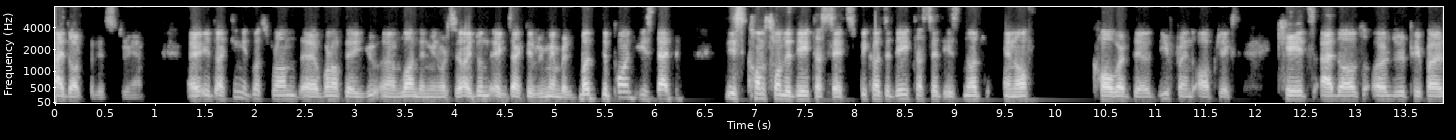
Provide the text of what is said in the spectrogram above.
adult pedestrians. Uh, it, I think it was from uh, one of the uh, London universities. I don't exactly remember. But the point is that this comes from the data sets because the data set is not enough cover the different objects kids adults elderly people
